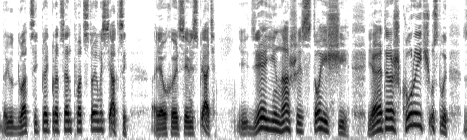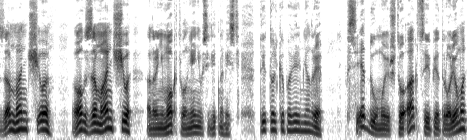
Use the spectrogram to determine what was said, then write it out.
Дают 25% от стоимости акций а я, выходит, семьдесят пять. Идеи наши стоящие, я это шкурой чувствую. Заманчиво, ох, заманчиво. Андре не мог от волнения усидеть на месте. Ты только поверь мне, Андре, все думают, что акции петролиума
